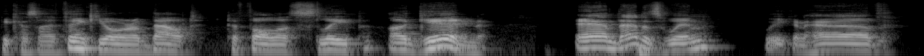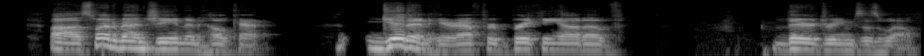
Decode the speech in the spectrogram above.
because I think you're about to fall asleep again. And that is when we can have uh, Spider Man, Jean, and Hellcat get in here after breaking out of their dreams as well.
